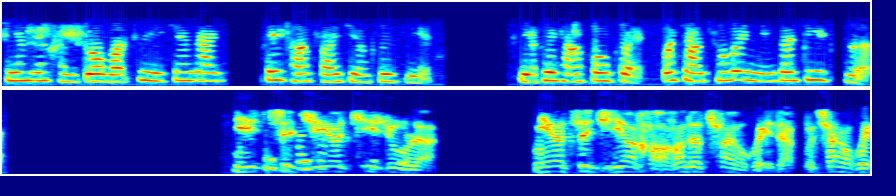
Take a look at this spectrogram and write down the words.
经历很多，我自己现在非常反省自己，也非常后悔。我想成为您的弟子，你自己要记住了，你要自己要好好的忏悔的，不忏悔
